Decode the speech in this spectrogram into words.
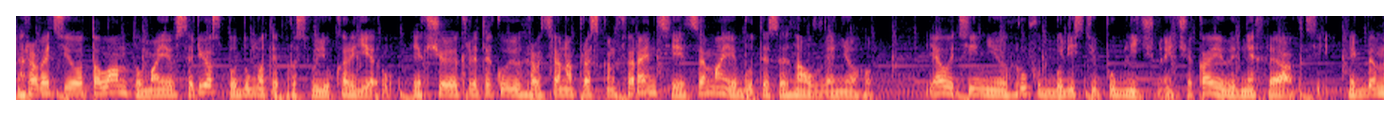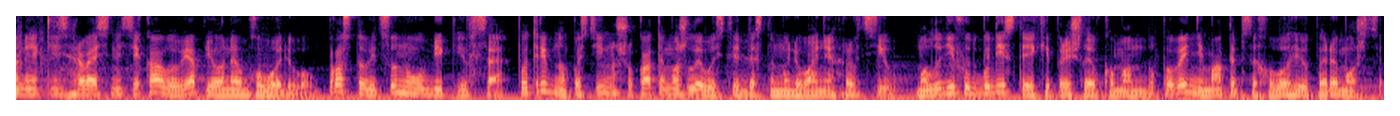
Гравець його таланту має всерйоз подумати про свою кар'єру. Якщо я критикую гравця на прес-конференції, це має бути сигнал для нього. Я оцінюю гру футболістів публічно і чекаю від них реакції. Якби мене якийсь гравець не цікавив, я б його не обговорював. Просто відсунув у бік і все. Потрібно постійно шукати можливості для стимулювання гравців. Молоді футболісти, які прийшли в команду, повинні мати психологію переможця.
